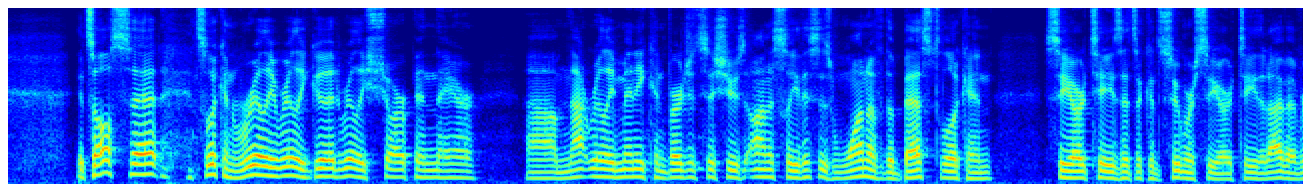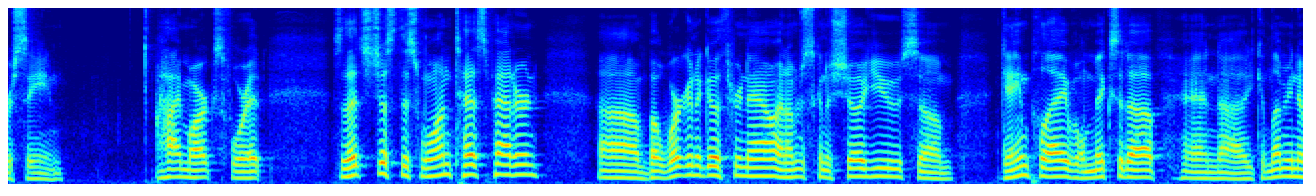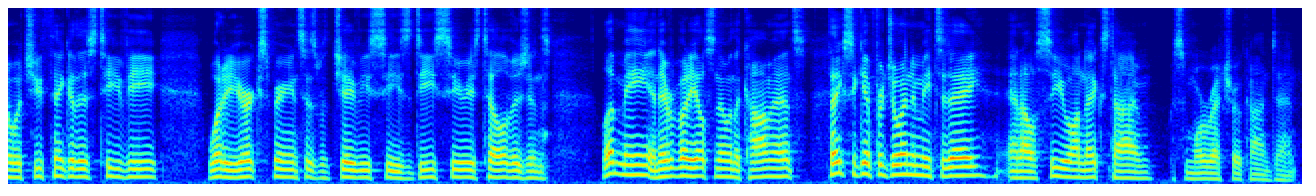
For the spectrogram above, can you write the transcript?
it's all set. It's looking really, really good, really sharp in there. Um, not really many convergence issues. Honestly, this is one of the best looking CRTs that's a consumer CRT that I've ever seen. High marks for it. So that's just this one test pattern. Uh, but we're going to go through now and I'm just going to show you some gameplay. We'll mix it up and uh, you can let me know what you think of this TV. What are your experiences with JVC's D-Series televisions? Let me and everybody else know in the comments. Thanks again for joining me today, and I'll see you all next time with some more retro content.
